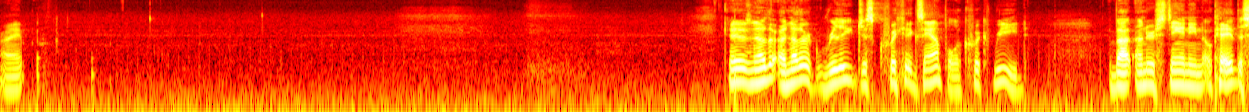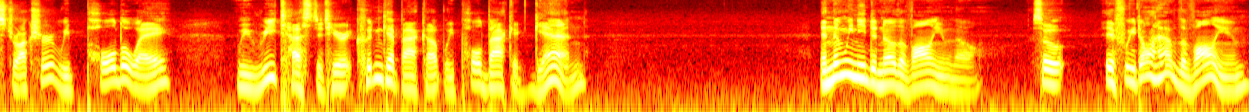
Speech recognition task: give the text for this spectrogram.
right? Here's another another really just quick example, a quick read about understanding, okay, the structure, we pulled away, we retested here, it couldn't get back up, we pulled back again. And then we need to know the volume though. So if we don't have the volume,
